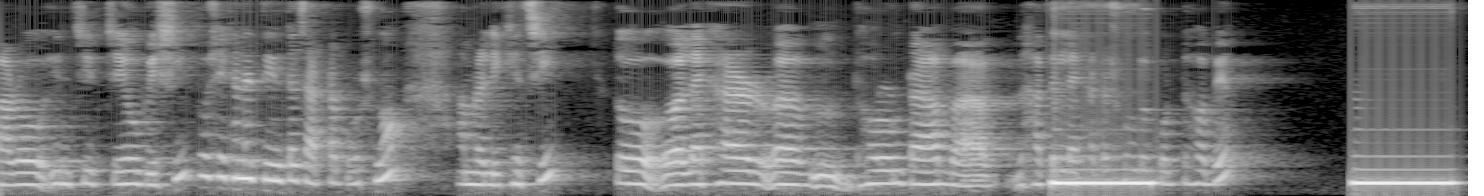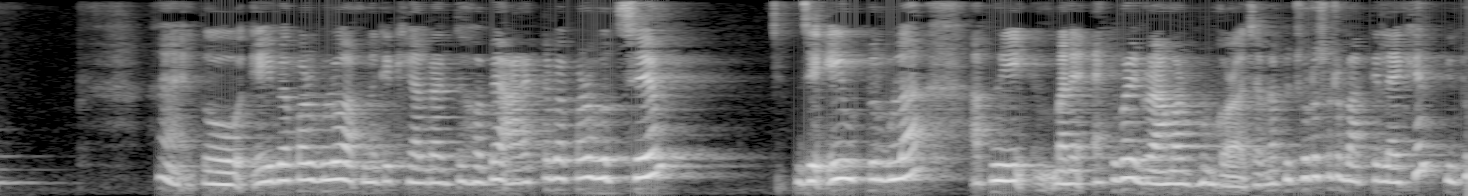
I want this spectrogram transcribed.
বারো ইঞ্চির চেয়েও বেশি। তো সেখানে তিনটা চারটা প্রশ্ন আমরা লিখেছি। তো লেখার ধরনটা বা হাতের লেখাটা সুন্দর করতে হবে। হ্যাঁ তো এই ব্যাপারগুলো আপনাকে খেয়াল রাখতে হবে। আর একটা ব্যাপার হচ্ছে যে এই উত্তরগুলা আপনি মানে একেবারে গ্রামার ভুল করা যাবে না। আপনি ছোটো ছোটো বাক্যে লেখেন কিন্তু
